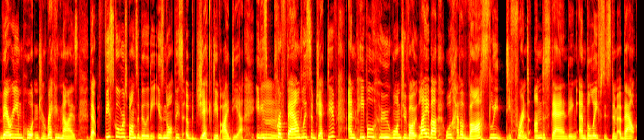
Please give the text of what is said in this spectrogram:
very important to recognize that fiscal responsibility is not this objective idea. It is hmm. profoundly subjective, and people who want to vote Labor will have a vastly different understanding and belief system about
